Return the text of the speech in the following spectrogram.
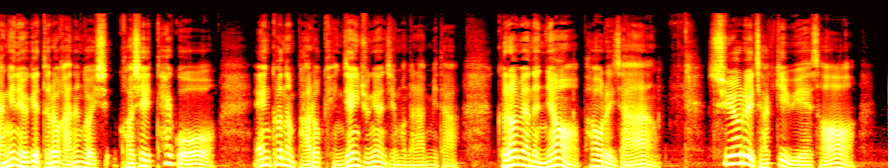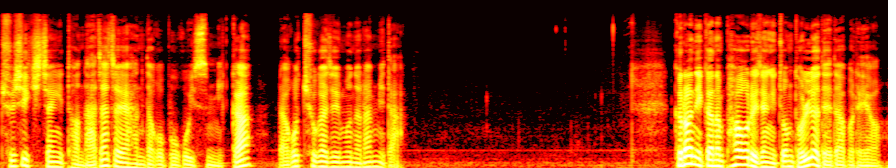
당연히 여기에 들어가는 것이, 것일 테고 앵커는 바로 굉장히 중요한 질문을 합니다. 그러면은요 파월 의장 수요를 잡기 위해서 주식 시장이 더 낮아져야 한다고 보고 있습니까? 라고 추가 질문을 합니다. 그러니까는 파월 의장이 좀 돌려 대답을 해요.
